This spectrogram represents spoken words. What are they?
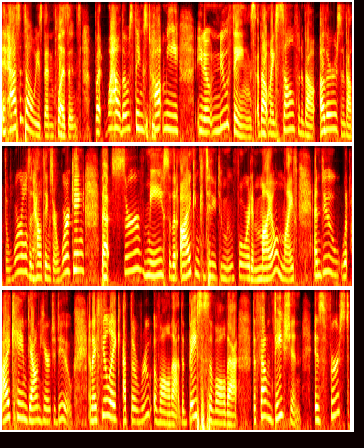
it hasn't always been pleasant, but wow, those things mm-hmm. taught me, you know, new things about myself and about others and about the world and how things are working that serve me so that I can continue to move forward in my own life and do what I came down here to do. And I feel like at the root of all that, the basis of all that, the foundation is first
